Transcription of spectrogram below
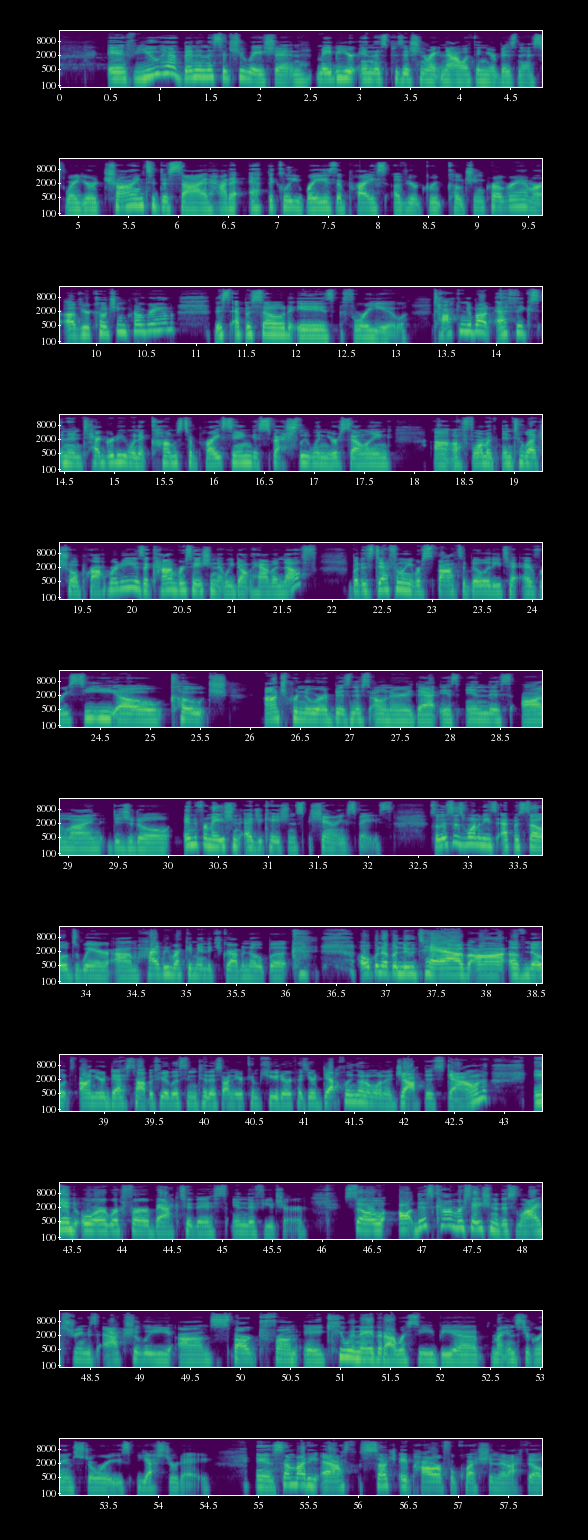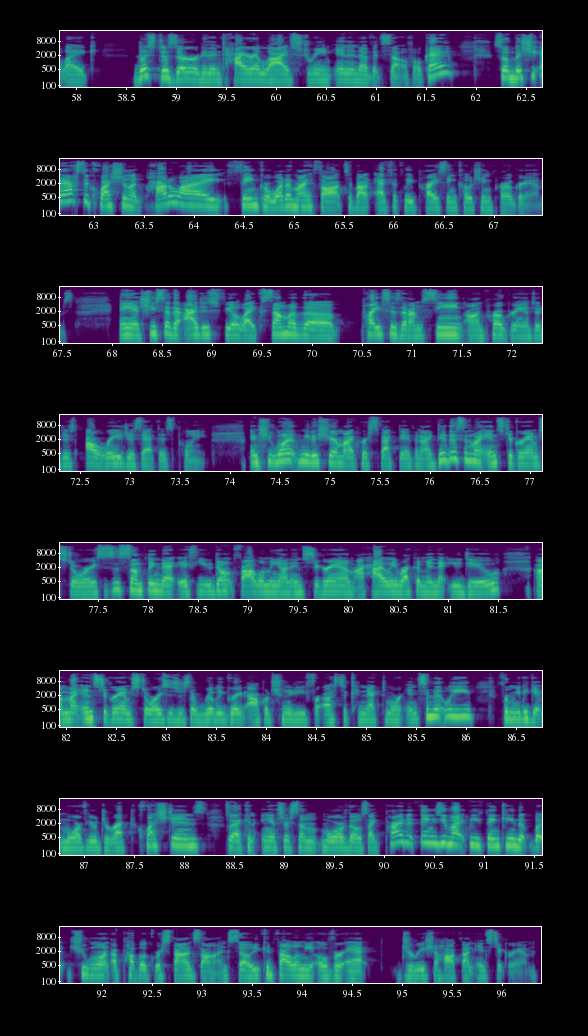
If you have been in a situation, maybe you're in this position right now within your business where you're trying to decide how to ethically raise the price of your group coaching program or of your coaching program, this episode is for you. Talking about ethics and integrity when it comes to pricing, especially when you're selling uh, a form of intellectual property is a conversation that we don't have enough, but it's definitely responsibility to every CEO, coach, entrepreneur, business owner that is in this online digital information education sharing space. So this is one of these episodes where I um, highly recommend that you grab a notebook, open up a new tab uh, of notes on your desktop if you're listening to this on your computer because you're definitely going to want to jot this down and or refer back to this in the future. So uh, this conversation of this live stream is actually um, sparked from a Q&A that I received via my Instagram stories yesterday. And somebody asked such a powerful question that I felt like this deserved an entire live stream in and of itself. Okay. So, but she asked the question, like, how do I think or what are my thoughts about ethically pricing coaching programs? And she said that I just feel like some of the prices that I'm seeing on programs are just outrageous at this point. And she wanted me to share my perspective. And I did this in my Instagram stories. This is something that if you don't follow me on Instagram, I highly recommend that you do. Um, my Instagram stories is just a really great opportunity for us to connect more intimately, for me to get more of your direct questions so I can answer some more of those like private things you might be thinking that, but you want a public response on. So you can follow me over at Jereshia Hawk on Instagram.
